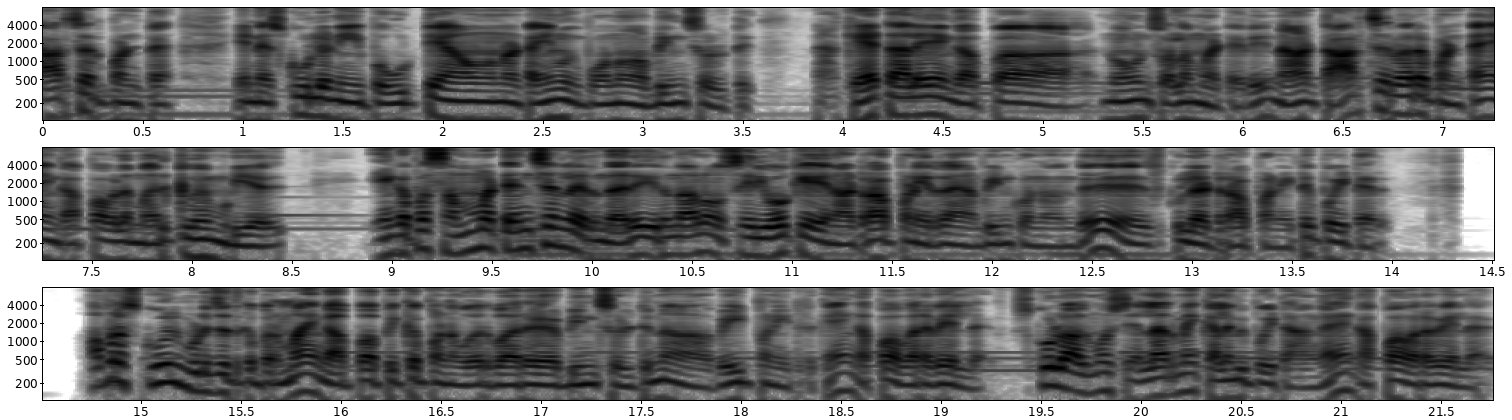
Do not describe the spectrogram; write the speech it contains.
டார்ச்சர் பண்ணிட்டேன். என்னை ஸ்கூலில் நீ இப்போ விட்டே ஆகணும் நான் டைமுக்கு போகணும் அப்படின்னு சொல்லிட்டு. நான் கேட்டாலே எங்கள் அப்பா நோன்னு சொல்ல மாட்டார். நான் டார்ச்சர் வேறு பண்ணிட்டேன். எங்கள் அப்பாவில் மறுக்கவே முடியாது. எங்கள் அப்பா செம்ம டென்ஷனில் இருந்தார். இருந்தாலும் சரி ஓகே நான் ட்ராப் பண்ணிடுறேன் அப்படின்னு கொண்டு வந்து ஸ்கூலில் ட்ராப் பண்ணிவிட்டு போயிட்டார். அப்புறம் ஸ்கூல் முடிஞ்சதுக்கப்புறமா எங்கள் அப்பா பிக்கப் பண்ண வருவார் அப்படின்னு சொல்லிட்டு நான் வெயிட் பண்ணிகிட்டு இருக்கேன். எங்கள் அப்பா வரவே இல்லை. ஸ்கூல் ஆல்மோஸ்ட் எல்லாருமே கிளம்பி போயிட்டாங்க. எங்கள் அப்பா வரவே இல்லை.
